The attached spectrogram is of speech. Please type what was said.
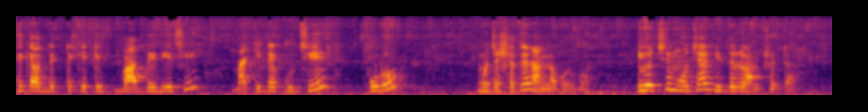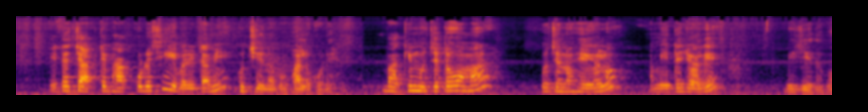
থেকে অর্ধেকটা কেটে বাদ দিয়ে দিয়েছি, বাকিটা কুচিয়ে পুরো মোচার সাথে রান্না করব। এই হচ্ছে মোচার ভিতরের অংশটা। এটা চারটে ভাগ করেছি, এবার এটা আমি কুচিয়ে নেব ভালো করে। বাকি মোচাটাও আমার কোচানো হয়ে গেল, আমি এটা জলে ভিজিয়ে দেবো।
